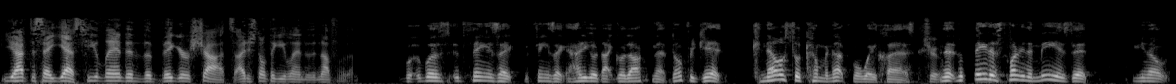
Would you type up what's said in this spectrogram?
you have to say, yes, he landed the bigger shots. I just don't think he landed enough of them. But, but the thing is like, the thing is like, how do you go, not go down from that? Don't forget, Canelo's still coming up from a weight class. True. The, the, thing that's funny to me is that, you know,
